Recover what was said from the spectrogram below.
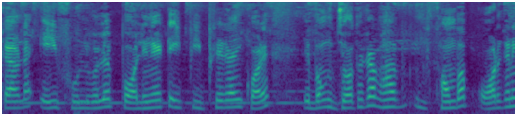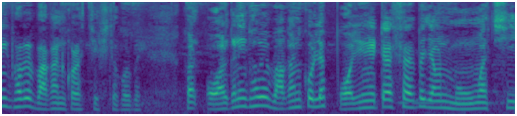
কেননা এই ফুলগুলো পলিনেট এই পিঁপড়েরাই করে এবং যতটা ভাব, সম্ভব অর্গানিকভাবে বাগান করার চেষ্টা করবে। কারণ অর্গানিকভাবে বাগান করলে পলিনেটার্স আসবে, যেমন মৌমাছি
